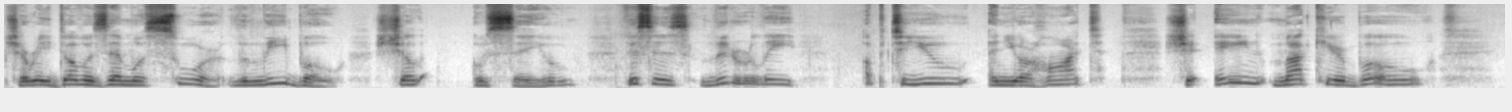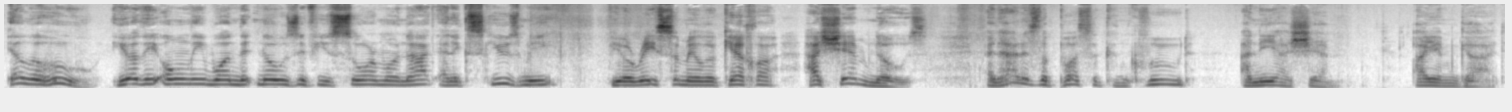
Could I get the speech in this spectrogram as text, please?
Sharei dovazemosur lelibo shel osehu. This is literally up to you and your heart. She'ein makir bo Elohu, you're the only one that knows if you saw him or not. And excuse me, Hashem knows. And how does the pasuk conclude? Ani Hashem, I am God.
